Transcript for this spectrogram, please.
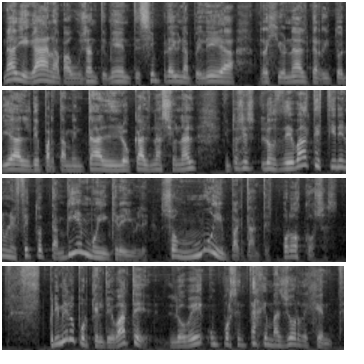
nadie gana apabullantemente, siempre hay una pelea regional, territorial, departamental, local, nacional. Entonces, los debates tienen un efecto también muy increíble. Son muy impactantes por dos cosas. Primero, porque el debate lo ve un porcentaje mayor de gente.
